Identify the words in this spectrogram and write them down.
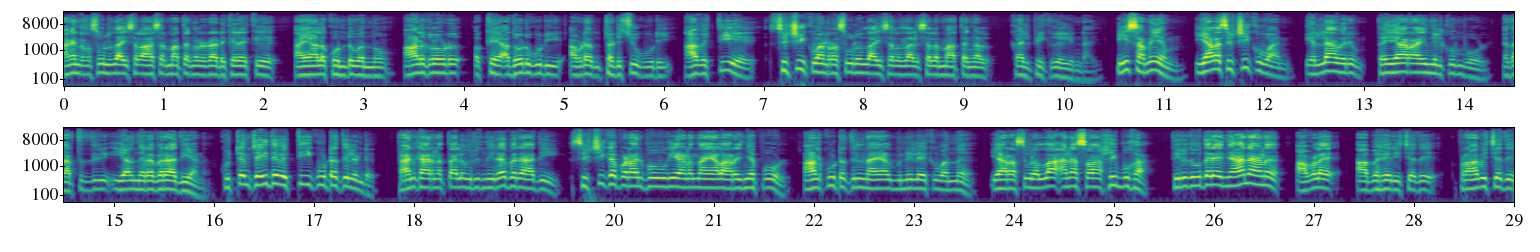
അങ്ങനെ റസൂൽ സ്വലാസ്ലമ തങ്ങളുടെ അടുക്കലേക്ക് അയാളെ കൊണ്ടുവന്നു. ആളുകളോട് ഒക്കെ അതോടുകൂടി അവിടെ തടിച്ചുകൂടി ആ വ്യക്തിയെ ശിക്ഷിക്കുവാൻ അള്ളഹി സ്വല്ലാ സ്വലമാ തങ്ങൾ കൽപ്പിക്കുകയുണ്ടായി. ഈ സമയം ഇയാളെ ശിക്ഷിക്കുവാൻ എല്ലാവരും തയ്യാറായി നിൽക്കുമ്പോൾ യഥാർത്ഥത്തിൽ ഇയാൾ നിരപരാധിയാണ്. കുറ്റം ചെയ്ത വ്യക്തി ഈ കൂട്ടത്തിലുണ്ട്. താൻ കാരണത്താൽ ഒരു നിരപരാധി ശിക്ഷിക്കപ്പെടാൻ പോവുകയാണെന്ന് അയാൾ അറിഞ്ഞപ്പോൾ ആൾക്കൂട്ടത്തിൽ നിന്ന് അയാൾ മുന്നിലേക്ക് വന്ന് യാ റസൂലല്ലാ അന സാഹിബുഹ. തിരുദൂതരെ ഞാനാണ് അവളെ അപഹരിച്ചത് പ്രാപിച്ചത്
